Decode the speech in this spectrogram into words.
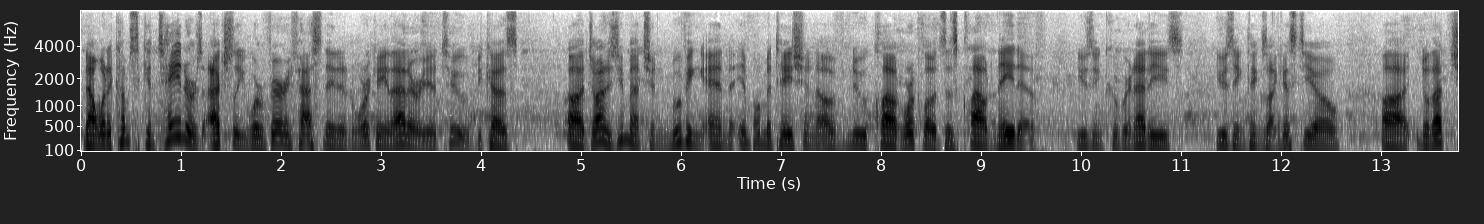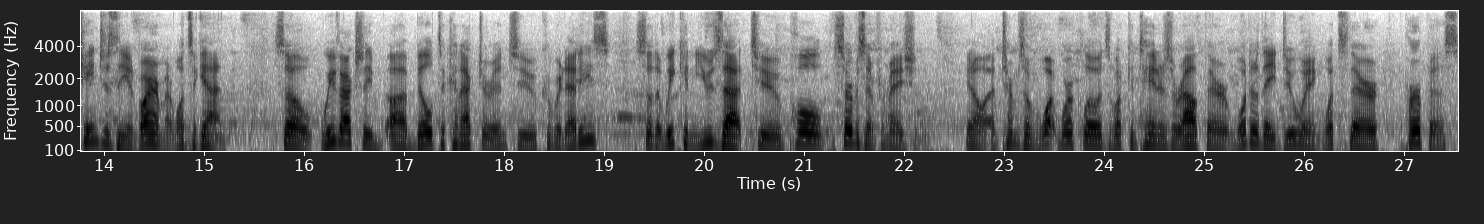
Now, when it comes to containers, actually, we're very fascinated in working in that area too, because, uh, John, as you mentioned, moving and implementation of new cloud workloads as cloud native, using Kubernetes, using things like Istio, uh, you know, that changes the environment once again. So we've actually uh, built a connector into Kubernetes so that we can use that to pull service information. You know, in terms of what workloads, what containers are out there, what are they doing, what's their purpose.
